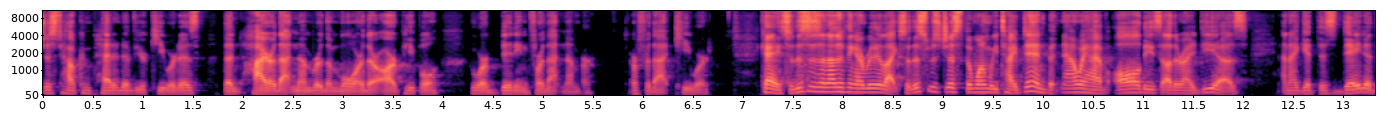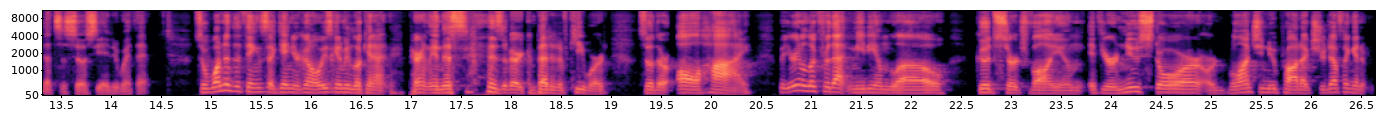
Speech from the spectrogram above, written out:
just how competitive your keyword is. The higher that number, the more there are people who are bidding for that number or for that keyword. Okay, so this is another thing I really like. So this was just the one we typed in, but now we have all these other ideas and I get this data that's associated with it. So one of the things, again, you're always going to be looking at, apparently, and this is a very competitive keyword, so they're all high, but you're going to look for that medium low, good search volume. If you're a new store or launching new products, you're definitely going to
